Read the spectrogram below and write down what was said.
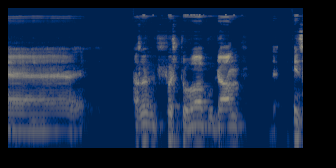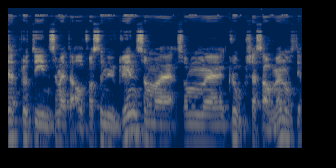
eh, Altså forstå hvordan Det finnes et protein som heter alfa-synuklin, som, eh, som eh, klumper seg sammen hos de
